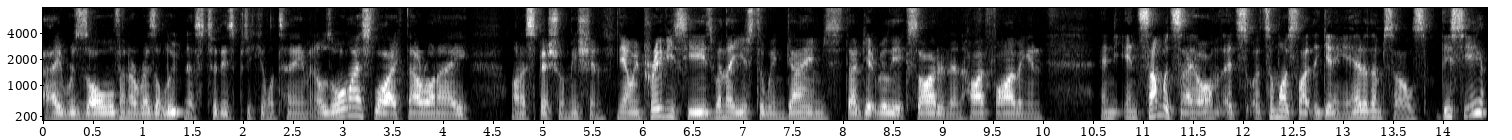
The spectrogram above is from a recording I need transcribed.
a resolve and a resoluteness to this particular team. And it was almost like they were on a on a special mission. Now, in previous years, when they used to win games, they'd get really excited and high fiving, and, and and some would say, "Oh, it's it's almost like they're getting ahead of themselves." This year,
